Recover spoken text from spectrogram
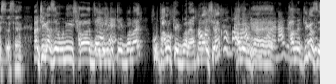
আচ্ছা আচ্ছা। হ্যাঁ, ঠিক আছে উনি সারা রাত জায়গা হ্যাঁ, থেকে হ্যাঁ। কেক বানায় খুব ভালো কেক বানায়। আপনারা এসে খাবেন। হ্যাঁ হ্যাঁ খাবেন, ঠিক আছে।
